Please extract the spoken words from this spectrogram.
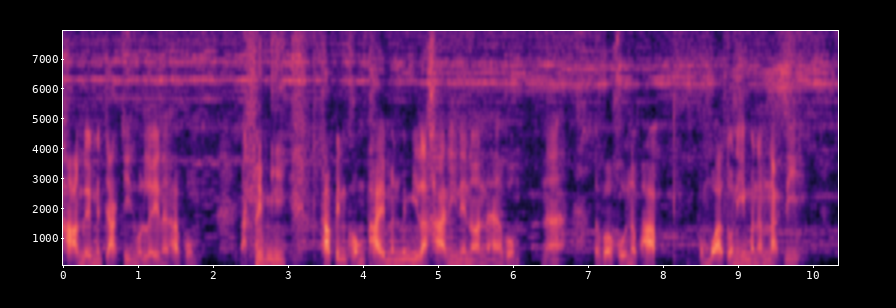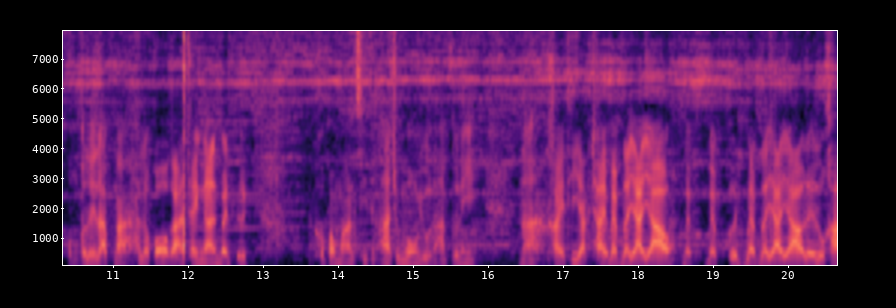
ถามเลยมันจากจีนหมดเลยนะครับผมมันไม่มีถ้าเป็นของไทยมันไม่มีราคานี้แน่นอนนะครับผมนะแล้วก็คุณภาพ ผมว่าตัวนี้มันน้ำหนักดี ผมก็เลยรับมา แล้วก็การใช้งานแบตอึด ก็ประมาณ 4-5 ชั่วโมงอยู่นะครับ ตัวนี้นะใครที่อยากใช้แบบระยะยาว แบบแบบอึดแบบระยะยาวเลยลูกค้า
